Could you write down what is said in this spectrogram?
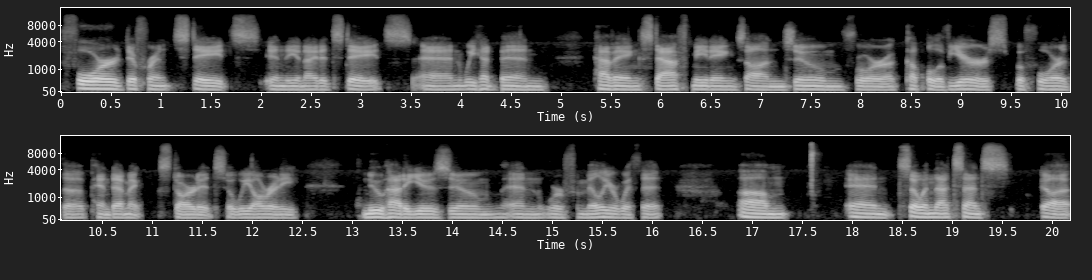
four different states in the United States, and we had been having staff meetings on Zoom for a couple of years before the pandemic started. So we already knew how to use Zoom and were familiar with it. Um, and so in that sense uh,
